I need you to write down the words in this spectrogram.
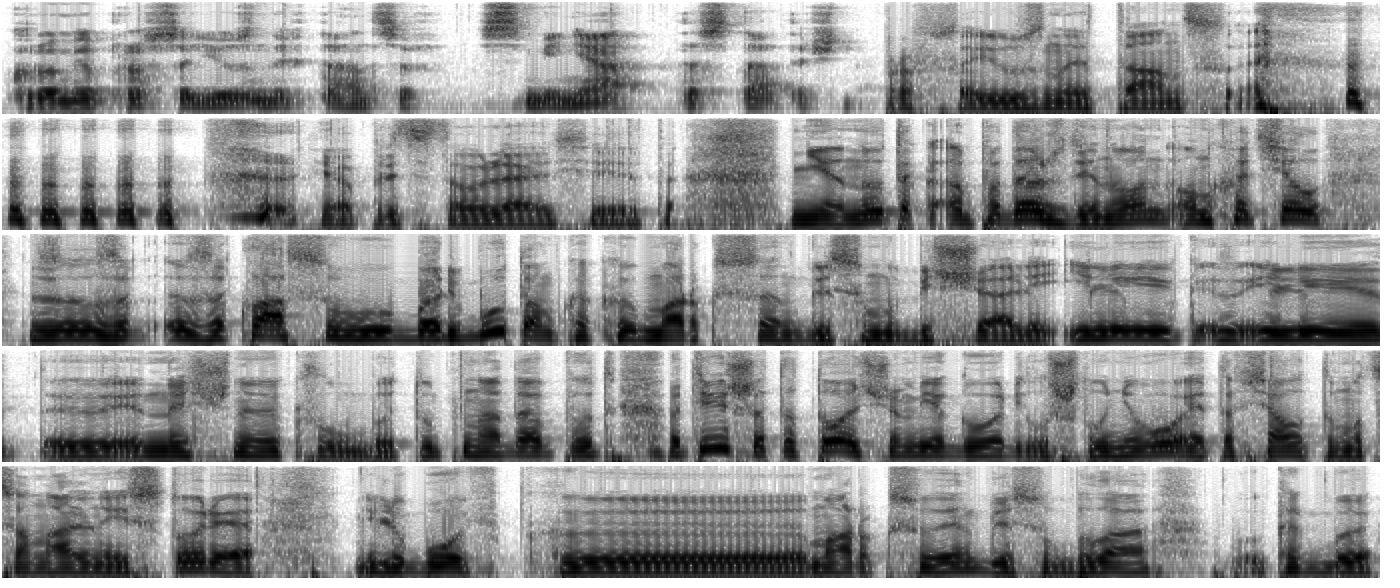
кроме профсоюзных танцев. С меня достаточно. Профсоюзные танцы. Я представляю себе это. Не, ну так, а подожди, но он, он хотел за, за, за классовую борьбу, там, как и Маркс с Энгельсом обещали, или, или э, ночные клубы. Тут надо... Вот, вот видишь, это то, о чем я говорил, что у него эта вся вот эмоциональная история, любовь к э, Марксу и Энгельсу была как бы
